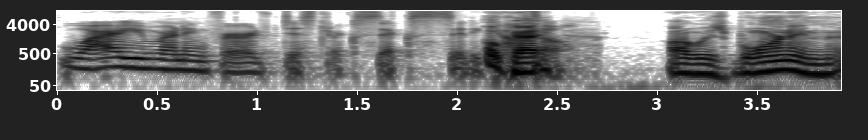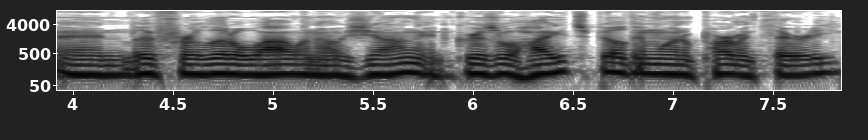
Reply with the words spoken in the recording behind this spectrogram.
why are you running for District Six City Okay. Council? I was born in, and lived for a little while when I was young in Griswold Heights, Building 1, Apartment 30.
